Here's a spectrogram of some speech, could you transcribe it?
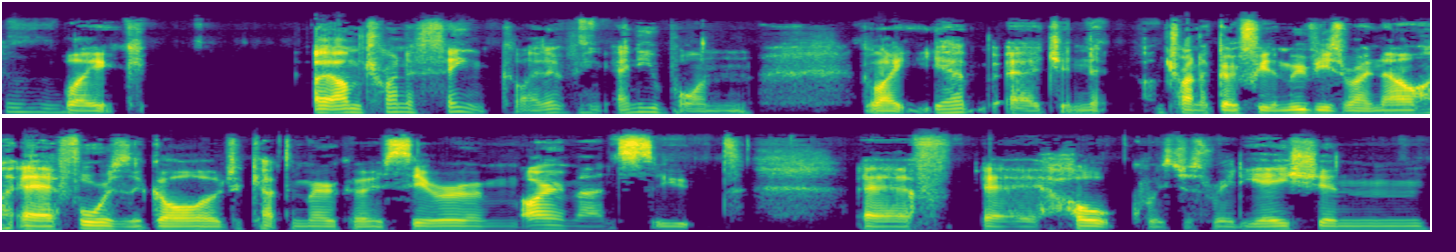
Mhm. Like, I, I'm trying to think. I don't think anyone, like, yeah, uh, I'm trying to go through the movies right now. Uh, Thor is the God, Captain America is serum, Iron Man suit, uh, uh, Hulk was just radiation,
